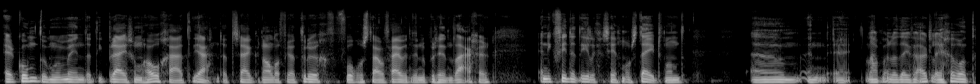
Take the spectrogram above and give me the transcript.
er komt een moment dat die prijs omhoog gaat. Ja, dat zei ik een half jaar terug. Vervolgens staan we 25% lager. En ik vind het eerlijk gezegd nog steeds. Want Ehm, en, eh, laat me dat even uitleggen. Want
